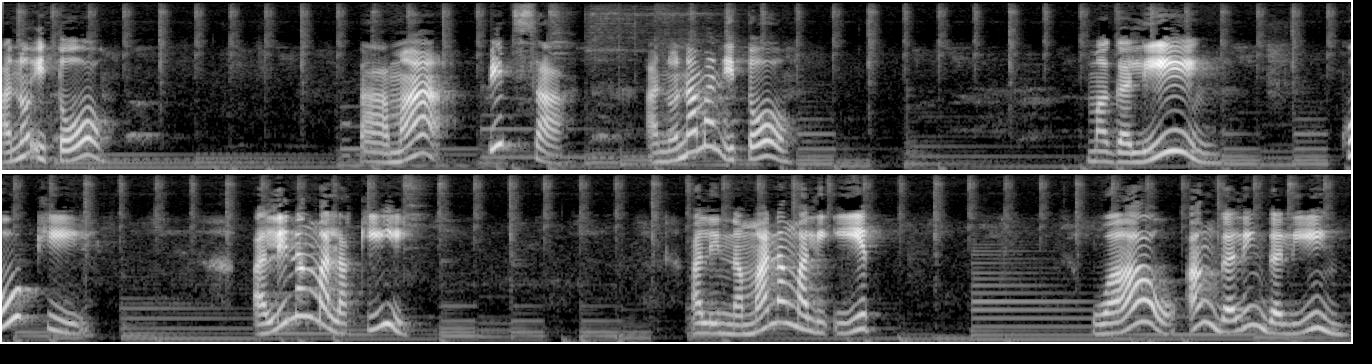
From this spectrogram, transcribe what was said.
Ano ito? Tama, pizza. Ano naman ito? Magaling. Cookie. Alin ang malaki? Alin naman ang maliit? Wow, ang galing-galing.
